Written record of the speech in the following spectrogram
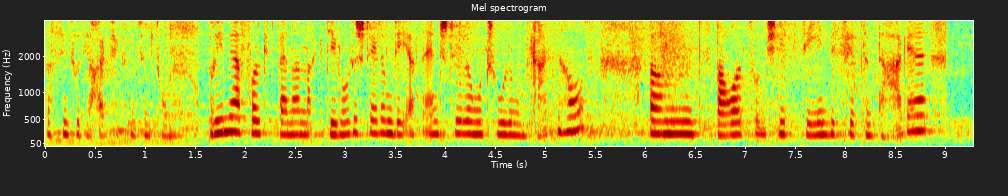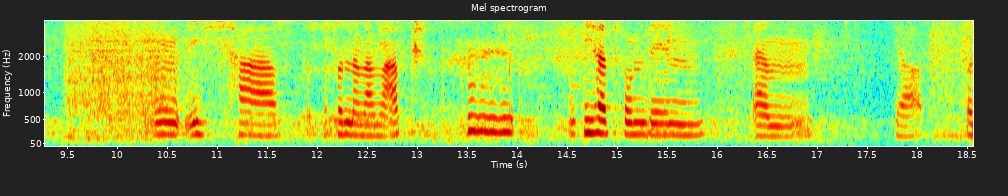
das sind so die häufigsten Symptome. Primär folgt bei einer Diagnosestellung die Ersteinstellung und Schulung im Krankenhaus. Ähm, das dauert so im Schnitt 10 bis 14 Tage. Ich habe von der Mama abgeschaut. Die hat von den, ähm, ja, von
